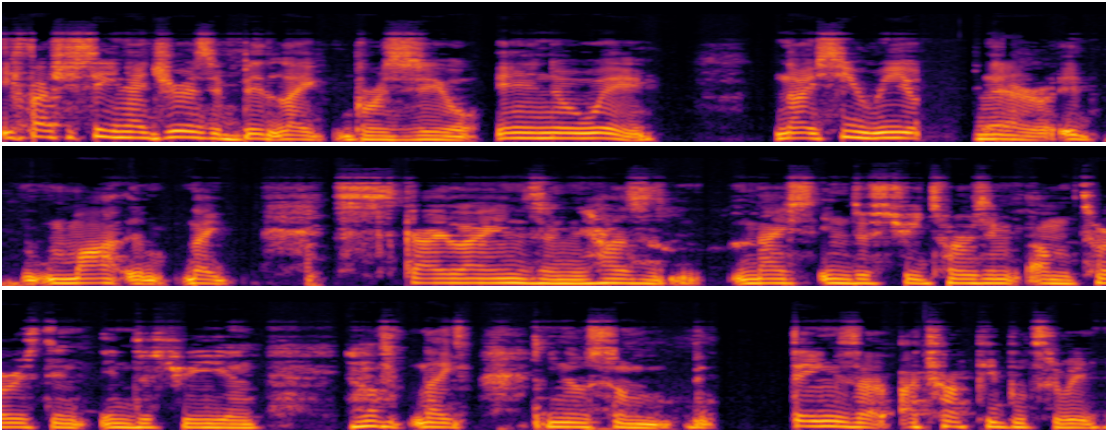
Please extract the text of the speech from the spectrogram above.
If I should say Nigeria is a bit like Brazil in a way. Now you see Rio Janeiro, it like skylines and it has nice industry, tourism, um, tourist in- industry, and have like you know some things that attract people to it.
